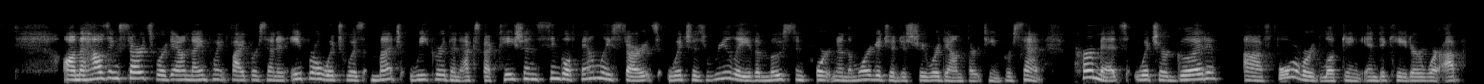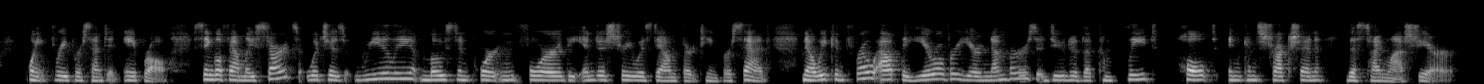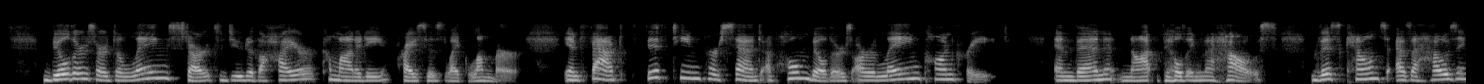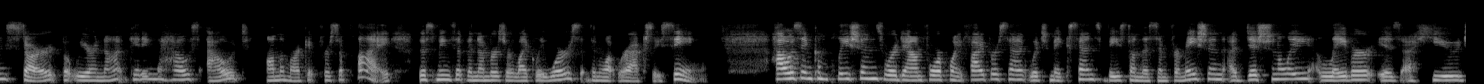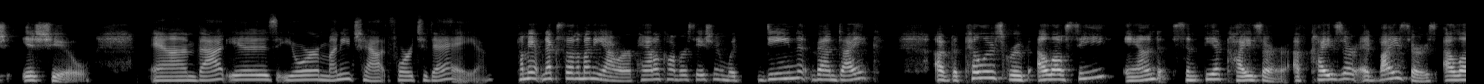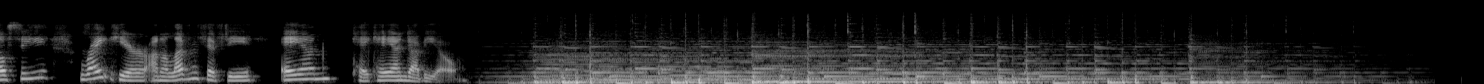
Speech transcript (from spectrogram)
On the housing starts, we're down 9.5% in April, which was much weaker than expectations. Single family starts, which is really the most important in the mortgage industry, were down 13%. Permits, which are good uh, forward looking indicator, were up 0.3% in April. Single family starts, which is really most important for the industry, was down 13%. Now we can throw out the year over year numbers due to the complete halt in construction this time last year. Builders are delaying starts due to the higher commodity prices like lumber. In fact, 15% of home builders are laying concrete and then not building the house. This counts as a housing start, but we are not getting the house out on the market for supply. This means that the numbers are likely worse than what we're actually seeing. Housing completions were down 4.5%, which makes sense based on this information. Additionally, labor is a huge issue. And that is your money chat for today. Coming up next on the Money Hour, panel conversation with Dean Van Dyke of the Pillars Group LLC and Cynthia Kaiser of Kaiser Advisors LLC, right here on 1150 AM KKNW.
